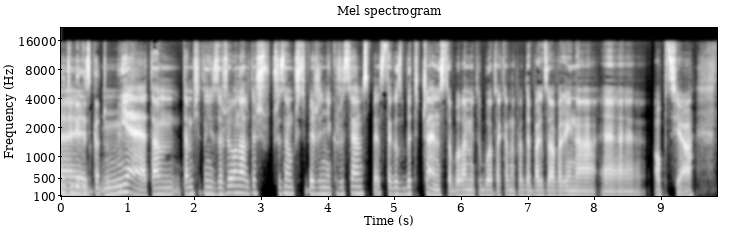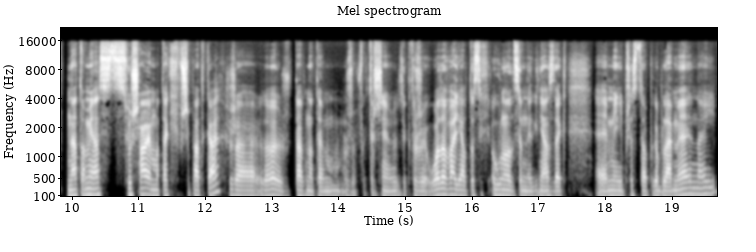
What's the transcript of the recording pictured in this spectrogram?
na ciebie wyskoczył. Nie, tam, tam się to nie zdarzyło, no ale też przyznam uczciwie, że nie korzystałem z, z tego zbyt często, bo mnie to była taka naprawdę bardzo awaryjna e, opcja. Natomiast słyszałem o takich przypadkach, że no, już dawno temu, że faktycznie ludzie, którzy ładowali auto z tych ogólnodostępnych gniazdek, e, mieli przez to problemy. No i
